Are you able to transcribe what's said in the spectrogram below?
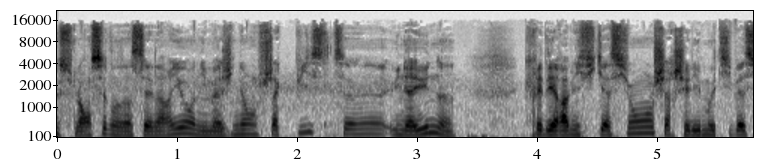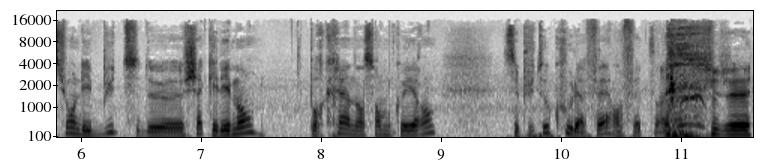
se lancer dans un scénario en imaginant chaque piste une à une, créer des ramifications, chercher les motivations, les buts de chaque élément pour créer un ensemble cohérent, c'est plutôt cool à faire en fait.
